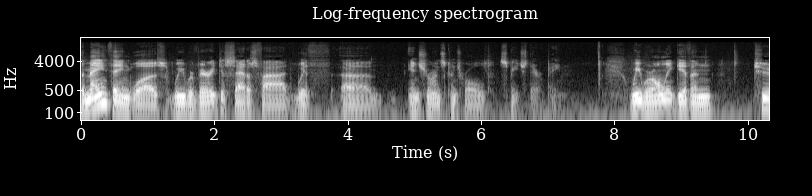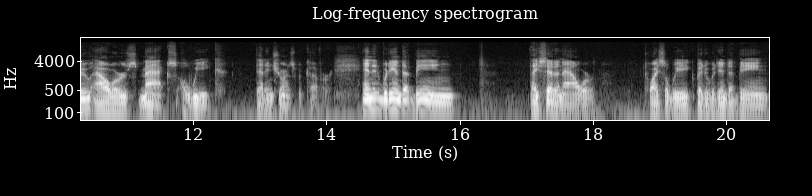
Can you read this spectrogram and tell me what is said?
The main thing was we were very dissatisfied with uh, insurance controlled speech therapy. We were only given two hours max a week that insurance would cover. And it would end up being, they said an hour twice a week, but it would end up being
